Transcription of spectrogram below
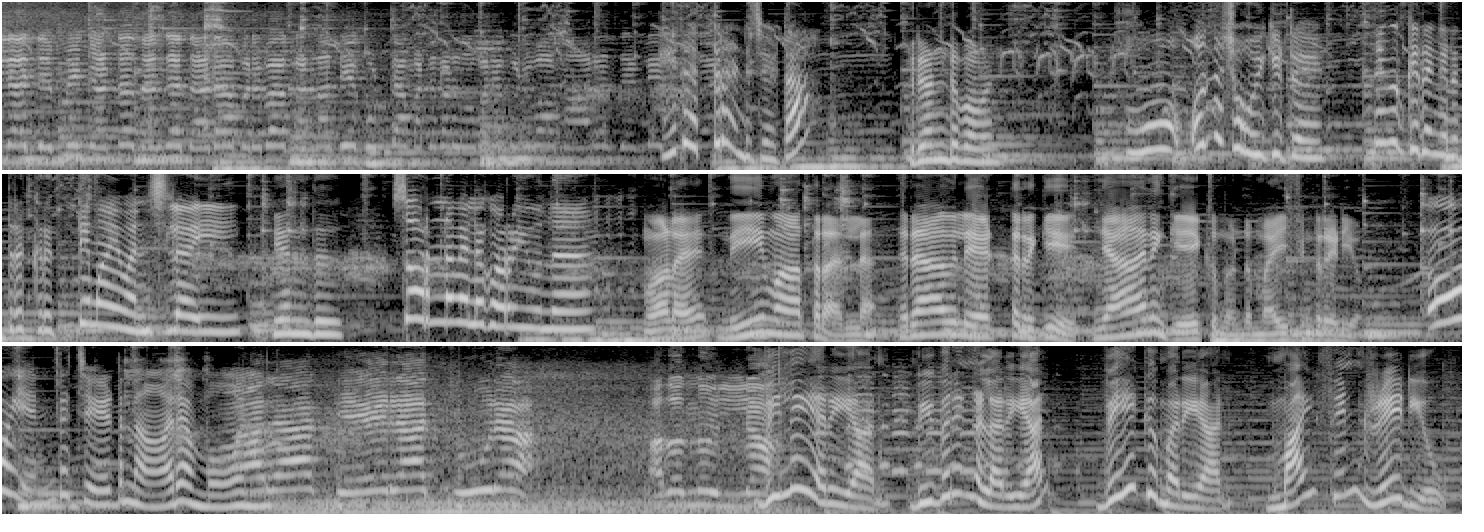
അയില എത്ര ഇത് എത്രയുണ്ട് ചേട്ടാ? രണ്ട് പവൻ. ഓ ഒന്ന് ചോദിക്കട്ടെ. നിങ്ങൾക്ക് ഇതെങ്ങനെ ഇത്ര കൃത്യമായി മനസ്സിലായി? എന്ത്? സ്വർണ വില കുറയൂന്ന്? മോളെ നീ മാത്രല്ല. രാവിലെ എട്ടരക്ക് ഞാനും കേൾക്കുന്നുണ്ട് മൈഫിന്റെ റേഡിയോ. ഓ എന്റെ ചേട്ടൻ ആരാ മോൻ? ആര കേര ചൂര? അതൊന്നും വിലയറിയാൻ വിവരങ്ങൾ അറിയാൻ വേഗമറിയാൻ മൈഫിൻ റേഡിയോ.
